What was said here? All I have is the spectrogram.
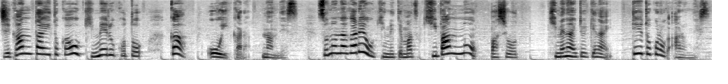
時間帯とかを決めることが多いからなんです。その流れを決めてまず基盤の場所を決めないといけないっていうところがあるんです。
